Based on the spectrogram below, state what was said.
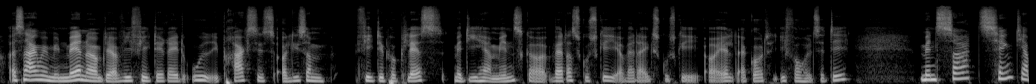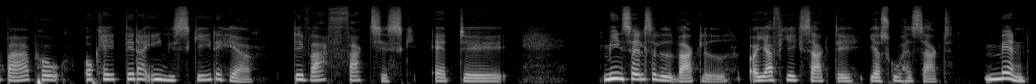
Og jeg snakkede med min mænd om det, og vi fik det ret ud i praksis, og ligesom fik det på plads med de her mennesker, hvad der skulle ske og hvad der ikke skulle ske, og alt er godt i forhold til det. Men så tænkte jeg bare på, okay, det der egentlig skete her, det var faktisk, at øh, min selvtillid vaklede, og jeg fik ikke sagt det, jeg skulle have sagt. Men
